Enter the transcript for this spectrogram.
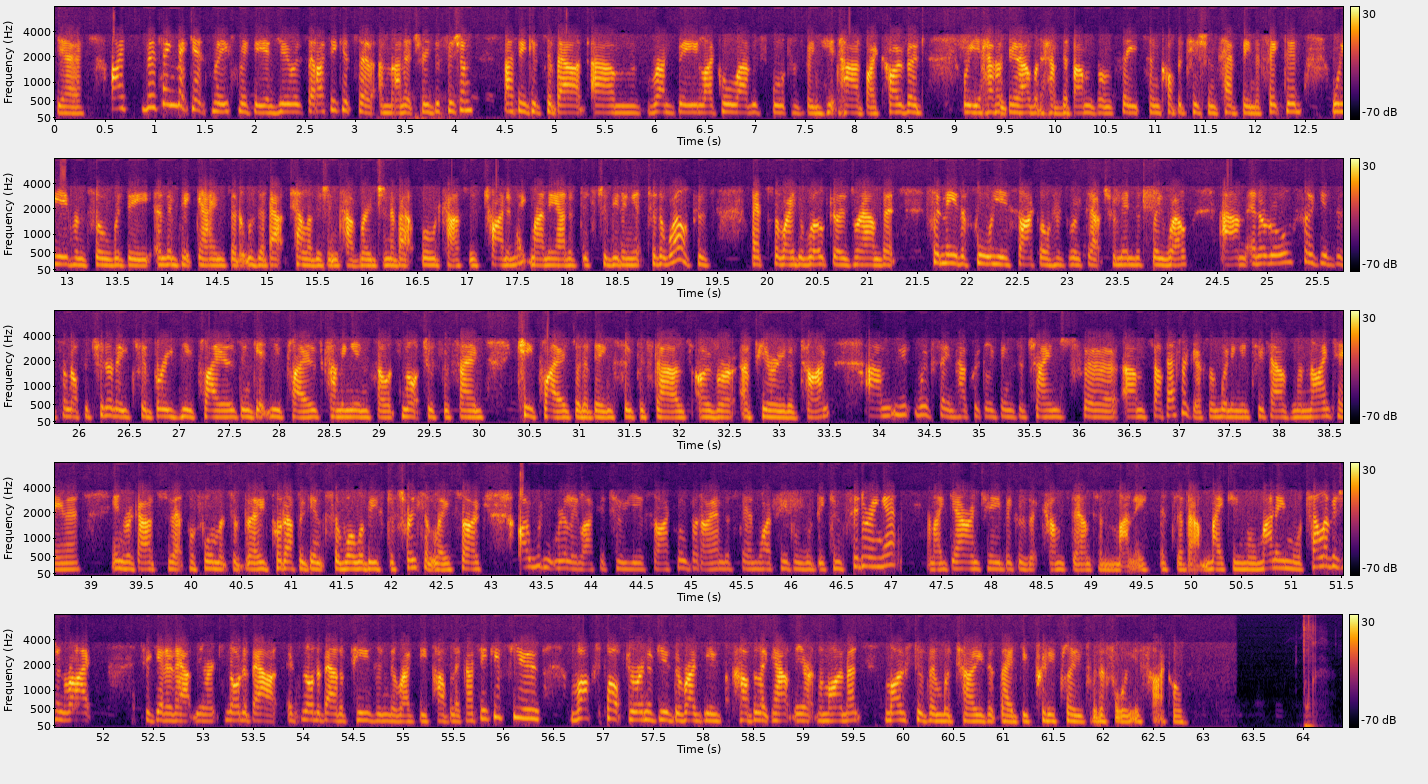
Yeah, I, the thing that gets me, Smithy and you, is that I think it's a, a monetary decision. I think it's about um, rugby, like all other sports, has been hit hard by COVID, where you haven't been able to have the bums on seats and competitions have been affected. We even saw with the Olympic Games that it was about television coverage and about broadcasters trying to make money out of distributing it to the world because that's the way the world goes round. But for me, the four-year cycle has worked out tremendously well. Um, and it also gives us an opportunity to breed new players and get new players coming in. So it's not just the same key players that are being superstars over a period of time. Um, we've seen how quickly things have changed for um, South Africa from winning in 2019 uh, in regards to that performance that they put up against the Wallabies just recently. So I wouldn't really like a two-year cycle, but I understand why people would be considering it. And I guarantee because it comes down to money. It's about making more money, more television rights, to get it out there. It's not about it's not about appeasing the rugby public. I think if you vox pop or interviewed the rugby public out there at the moment, most of them would tell you that they'd be pretty pleased with a four year cycle.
